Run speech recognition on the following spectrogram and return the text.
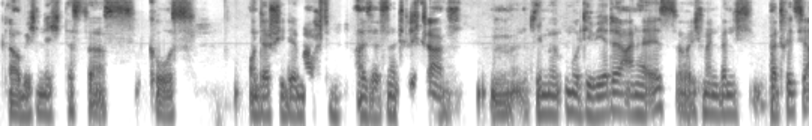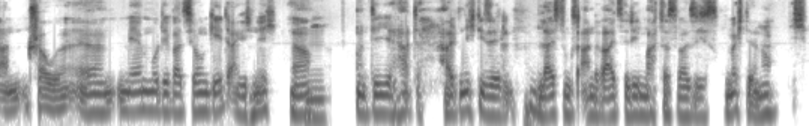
glaube ich nicht, dass das groß Unterschiede macht. Also ist natürlich klar, je motivierter einer ist, aber ich meine, wenn ich Patricia anschaue, äh, mehr Motivation geht eigentlich nicht. Ja. Mhm. Und die hat halt nicht diese Leistungsanreize, die macht das, weil sie es möchte. Ne? Ich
